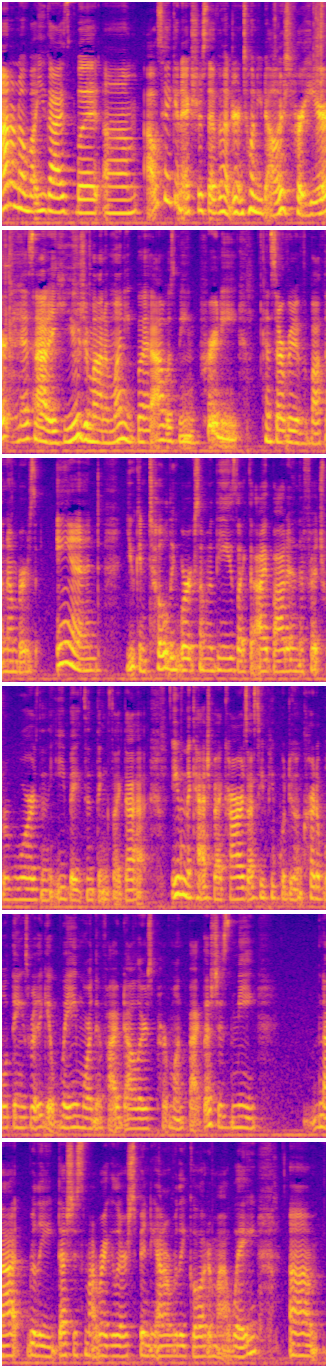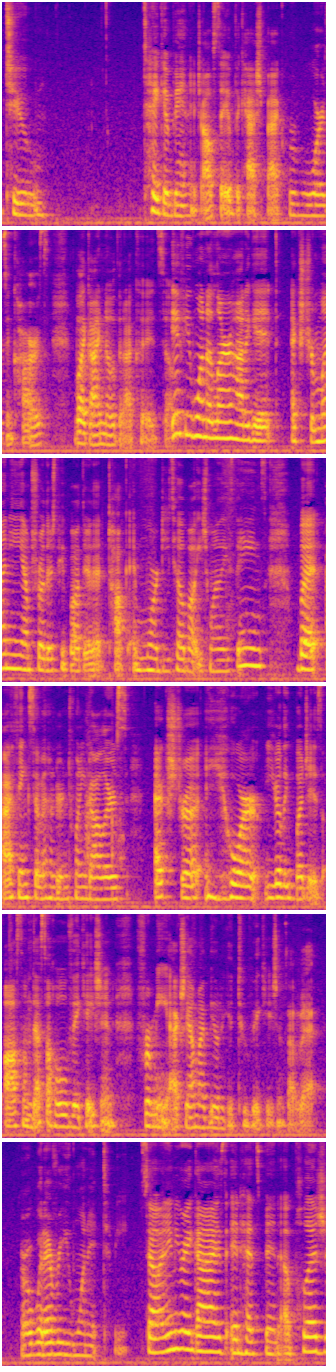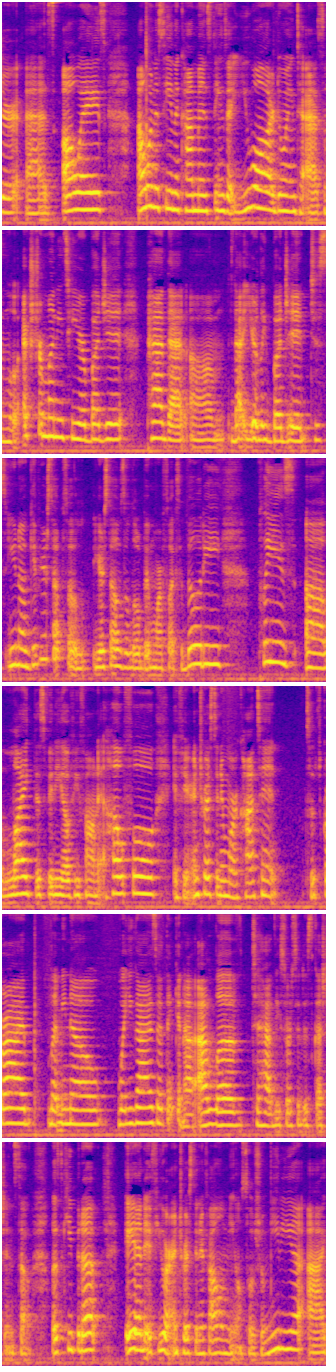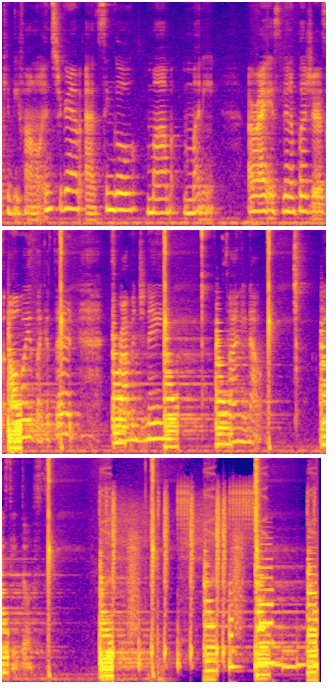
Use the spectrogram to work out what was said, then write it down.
I don't know about you guys, but um, I was taking extra $720 per year. That's not a huge amount of money, but I was being pretty conservative about the numbers. And you can totally work some of these like the Ibotta and the Fetch Rewards and the Ebates and things like that. Even the cashback cards, I see people do incredible things where they get way more than $5 per month back. That's just me not really that's just my regular spending. I don't really go out of my way um, to take advantage, I'll say, of the cashback rewards and cards like I know that I could. So if you want to learn how to get extra money, I'm sure there's people out there that talk in more detail about each one of these things. But I think $720 extra in your yearly budget is awesome. That's a whole vacation for me. Actually, I might be able to get two vacations out of that or whatever you want it to be. So, at any rate, guys, it has been a pleasure as always. I want to see in the comments things that you all are doing to add some little extra money to your budget, pad that um, that yearly budget. Just you know, give yourself so yourselves a little bit more flexibility. Please uh, like this video if you found it helpful. If you're interested in more content, subscribe. Let me know what you guys are thinking. I, I love to have these sorts of discussions. So let's keep it up. And if you are interested in following me on social media, I can be found on Instagram at single mom money. All right, it's been a pleasure as always. Like I said, it's Robin Janae signing out. Besitos.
